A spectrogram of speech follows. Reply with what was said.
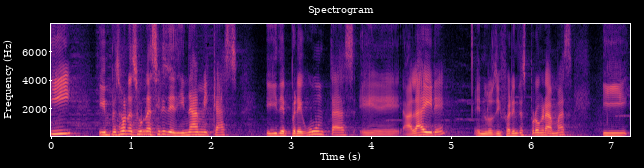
Y empezaron a hacer una serie de dinámicas y de preguntas eh, al aire en los diferentes programas y,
